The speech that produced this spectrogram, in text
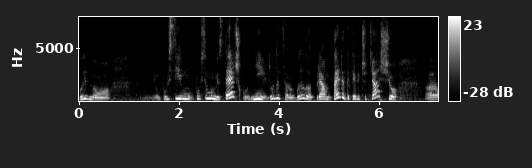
видно по всім, по всьому містечку. Ні, люди це робили. От прям, знаєте, таке відчуття, що е,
